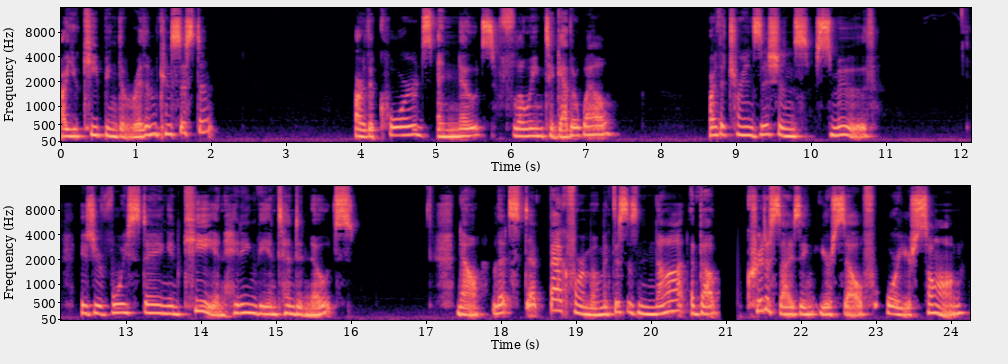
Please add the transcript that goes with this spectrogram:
Are you keeping the rhythm consistent? Are the chords and notes flowing together well? Are the transitions smooth? Is your voice staying in key and hitting the intended notes? Now, let's step back for a moment. This is not about criticizing yourself or your song.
